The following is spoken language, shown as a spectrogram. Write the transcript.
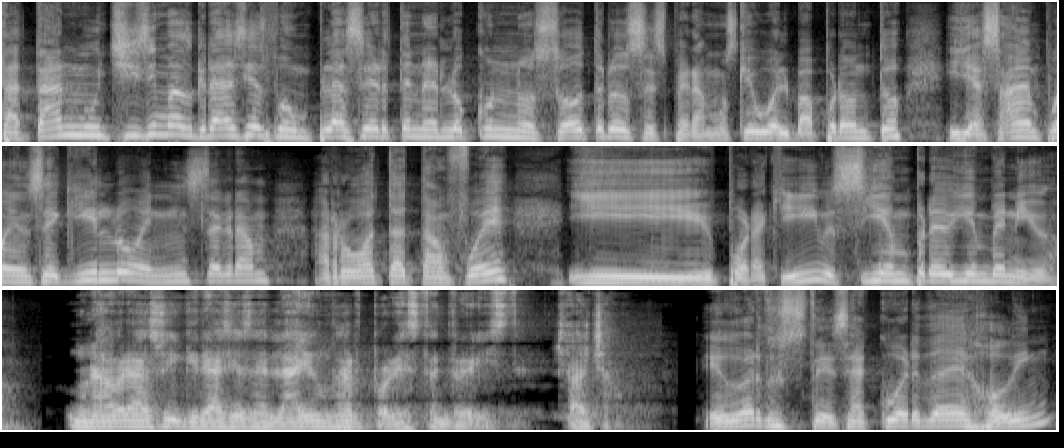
Tatán, muchísimas gracias, fue un placer tenerlo con nosotros, esperamos que vuelva pronto y ya saben, pueden seguirlo en Instagram, arroba tatanfue y por aquí siempre bienvenido. Un abrazo y gracias a Lionheart por esta entrevista. Chao, chao. Eduardo, ¿usted se acuerda de Holling?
